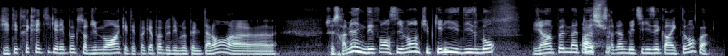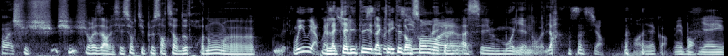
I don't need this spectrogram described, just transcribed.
J'étais très critique à l'époque sur Jim Mora qui était pas capable de développer le talent. Euh, ce serait bien que défensivement, Chip Kelly se dise bon, j'ai un peu de matos, ce serait bien de l'utiliser correctement, quoi. Ouais, je suis, je, je, je suis réservé. C'est sûr que tu peux sortir deux trois noms oui, oui, après. la qualité, la qualité d'ensemble est quand même euh, assez moyenne, on va dire. C'est sûr. on est d'accord. Mais bon, il y a.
